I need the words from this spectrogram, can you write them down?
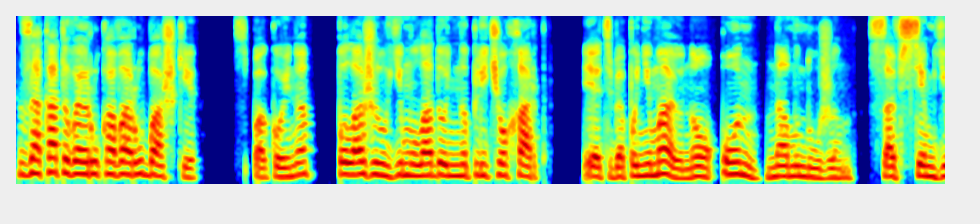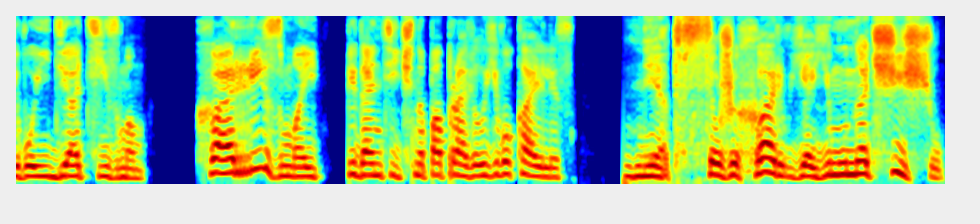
закатывая рукава рубашки. Спокойно. Положил ему ладонь на плечо Харт. Я тебя понимаю, но он нам нужен. Со всем его идиотизмом. Харизмой, педантично поправил его Кайлис. Нет, все же харю я ему начищу.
